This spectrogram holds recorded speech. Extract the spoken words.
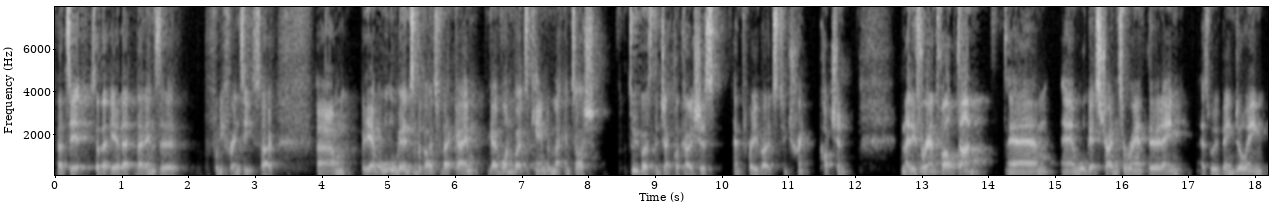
That's it. So that yeah, that that ends the, the footy frenzy. So. Um, but yeah, we'll, we'll, get into the votes for that game. Gave one vote to Kamdyn McIntosh, two votes to Jack Lukosius, and three votes to Trent Cotchin. And that is round 12 done. Um, and we'll get straight into round 13 as we've been doing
